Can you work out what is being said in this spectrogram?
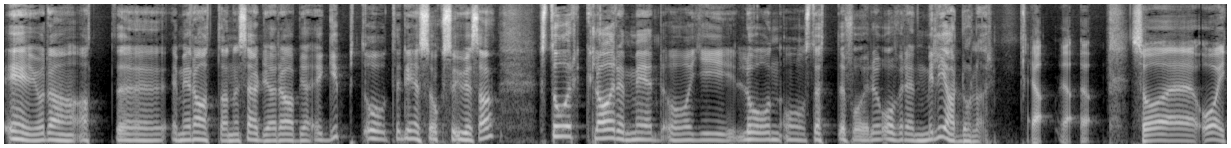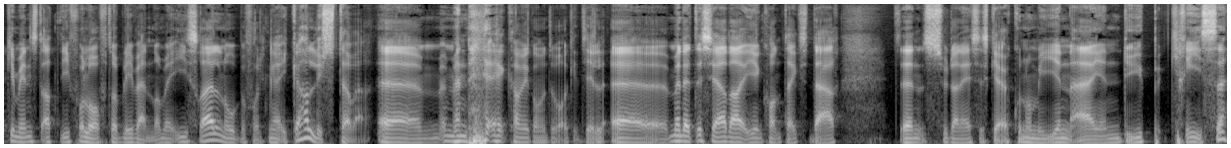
er jo da at eh, Emiratene, Saudi-Arabia, Egypt og til dels også USA står klare med å gi lån og støtte for over en milliard dollar. Ja, ja, ja. Så, eh, og ikke minst at de får lov til å bli venner med Israel, noe befolkninga ikke har lyst til å være. Eh, men det kan vi komme tilbake til. Men dette skjer da i en kontekst der den sudanesiske økonomien er i en dyp krise.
